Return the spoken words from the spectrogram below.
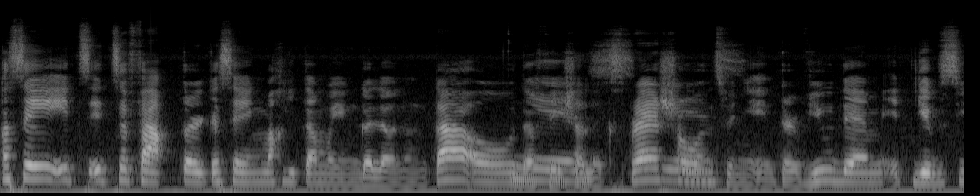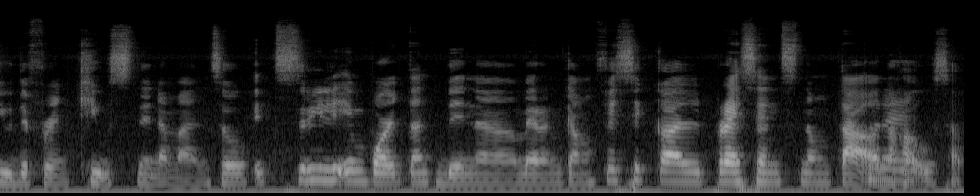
kasi it's it's a factor kasi yung makita mo yung galaw ng tao, the Yes. facial expressions Yes. when you interview them, it gives you different cues din naman. So it's really important din na meron kang physical presence ng tao na Correct. kausap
